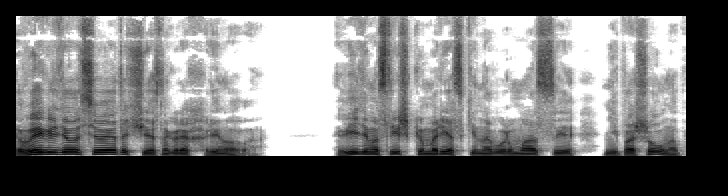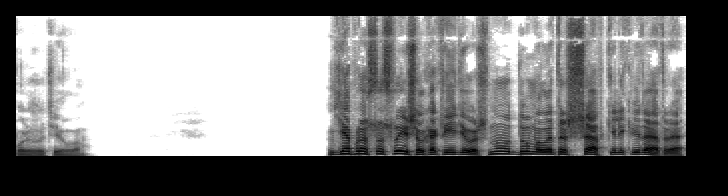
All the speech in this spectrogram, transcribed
Выглядело все это, честно говоря, хреново. Видимо, слишком резкий набор массы не пошел на пользу телу. «Я просто слышал, как ты идешь. Ну, думал, это шавки ликвидатора.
